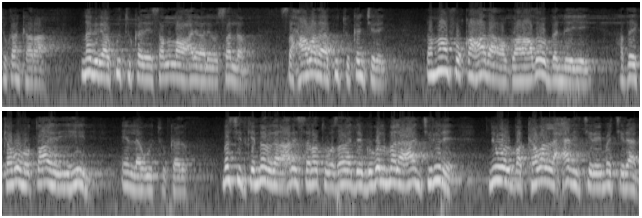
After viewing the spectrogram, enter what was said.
tukan karaa. Nabigaa ku tukaday sala allahu alayh alih wasalam saxaabadaa ku tukan jiray. Dhammaan fuqahadaa ogolaadoo baneeyey hadday kabuhu daahir yihiin in lagu tukado masjidkii nabigana calayh salaatu wasalaam dee gogol ma lahaan jirine nin walba kaba la xadi jiray ma jiraan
